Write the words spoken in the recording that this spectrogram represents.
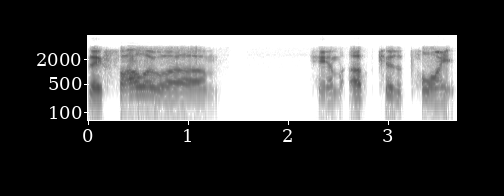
they follow um, him up to the point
